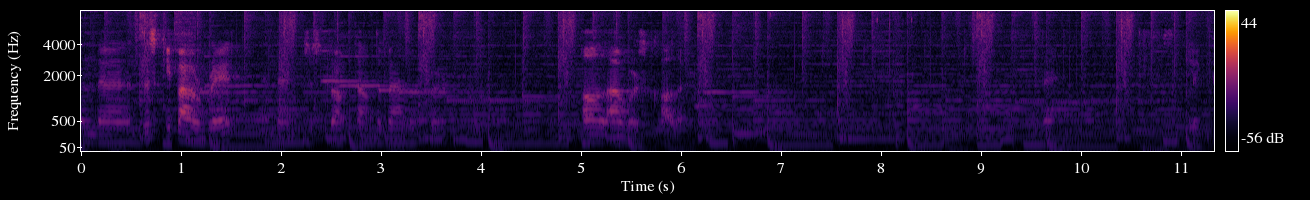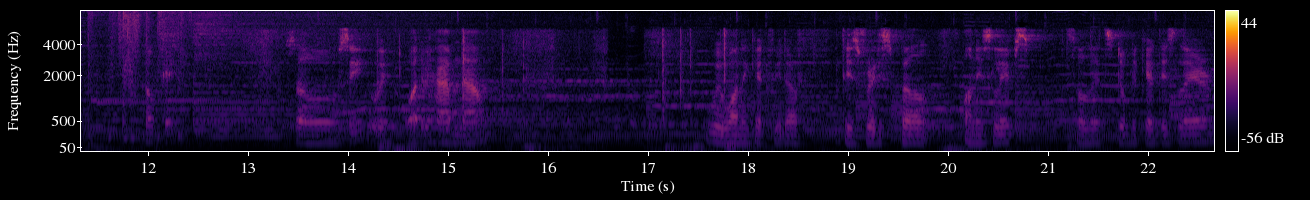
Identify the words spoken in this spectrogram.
and then just keep our red and then just drop down the value for all hours color see we, what we have now. We want to get rid of this red spell on his lips so let's duplicate this layer.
